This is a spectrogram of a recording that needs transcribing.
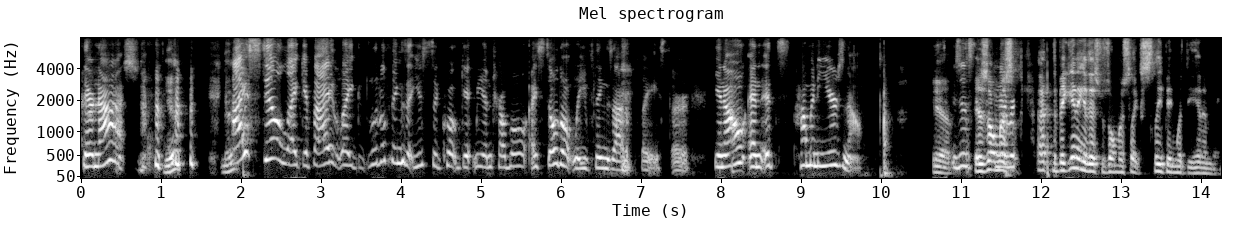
they're not Yeah. Yeah. I still like if I like little things that used to quote get me in trouble. I still don't leave things out of place or you know. And it's how many years now? Yeah. It's just It was almost never- at the beginning of this was almost like sleeping with the enemy.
